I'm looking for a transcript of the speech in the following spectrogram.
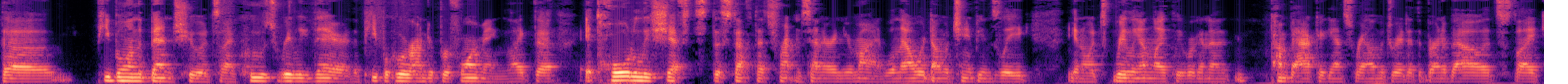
the people on the bench who it's like who's really there? The people who are underperforming. Like the it totally shifts the stuff that's front and center in your mind. Well now we're done with champions league. You know it's really unlikely we're going to come back against real madrid at the bernabeu. It's like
